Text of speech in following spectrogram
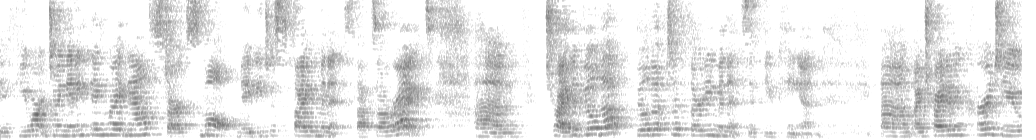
If you aren't doing anything right now, start small, maybe just five minutes, that's all right. Um, try to build up, build up to 30 minutes if you can. Um, I try to encourage you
